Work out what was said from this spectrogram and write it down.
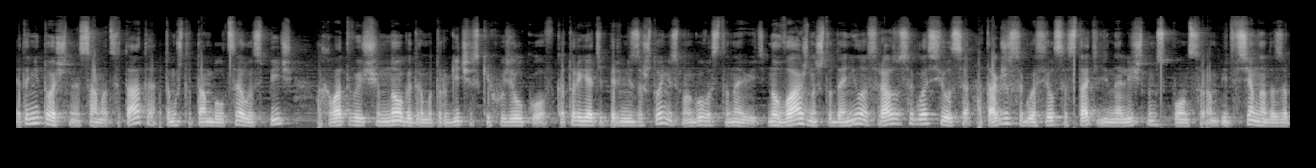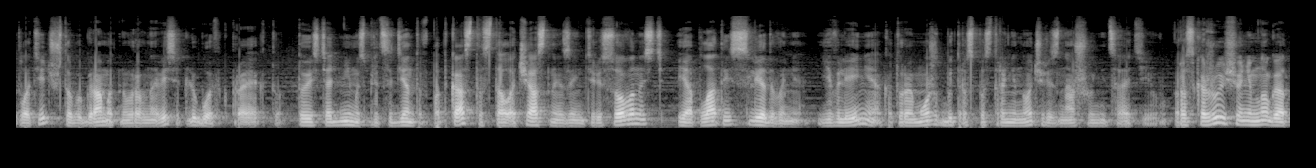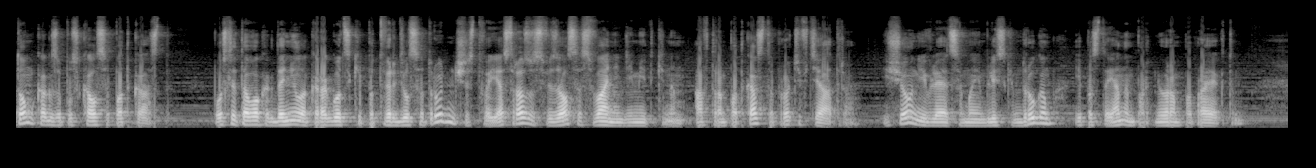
Это не точная самоцитата, потому что там был целый спич, охватывающий много драматургических узелков, которые я теперь ни за что не смогу восстановить. Но важно, что Данила сразу согласился, а также согласился стать единоличным спонсором. Ведь всем надо заплатить, чтобы грамотно уравновесить любовь к проекту. То есть одним из прецедентов подкаста стала частная заинтересованность и оплата исследования, явление, которое может быть распространено через нашу инициативу. Расскажу еще немного о том, как запускался подкаст. После того, как Данила Карагодский подтвердил сотрудничество, я сразу связался с Ваней Демиткиным, автором подкаста «Против театра». Еще он является моим близким другом и постоянным партнером по проектам.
